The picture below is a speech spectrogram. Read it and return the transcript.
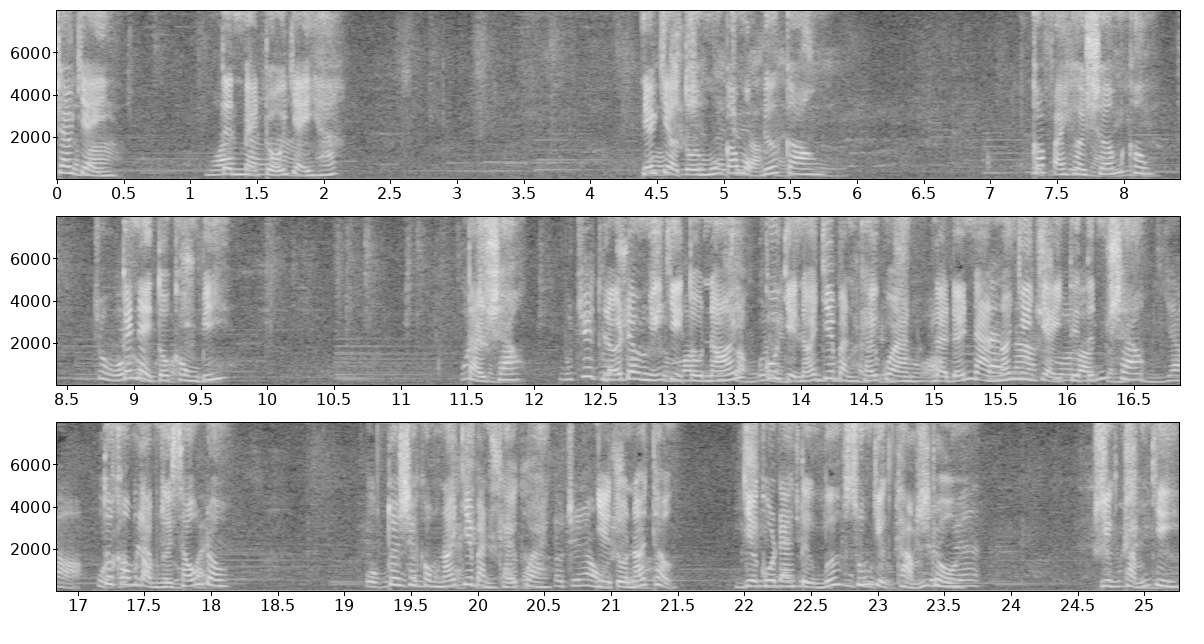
Sao vậy? Tình mẹ trỗi dậy hả? Nếu giờ tôi muốn có một đứa con Có phải hơi sớm không? Cái này tôi không biết. Tại sao? Lỡ đâu những gì tôi nói Cô chỉ nói với Bành Khải Hoàng Là để nàng nói như vậy thì tính sao? Tôi không làm người xấu đâu. Tôi sẽ không nói với Bành Khải Hoàng. Vậy tôi nói thật. Giờ cô đang từng bước xuống vực thẳm rồi. Vực thẳm gì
